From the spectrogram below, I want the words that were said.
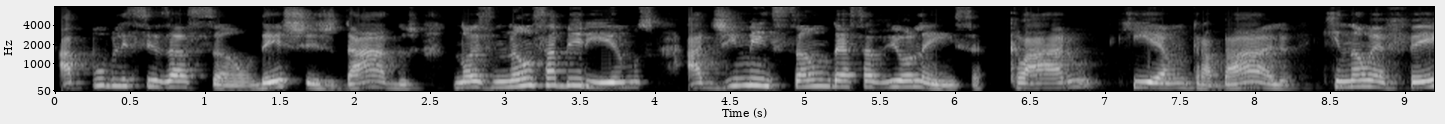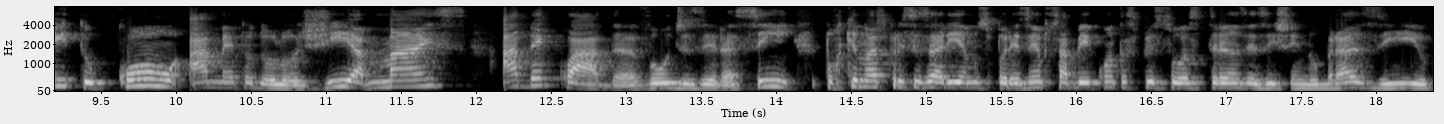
a publicização destes dados, nós não saberíamos a dimensão dessa violência. Claro que é um trabalho que não é feito com a metodologia mais adequada, vou dizer assim, porque nós precisaríamos, por exemplo, saber quantas pessoas trans existem no Brasil,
